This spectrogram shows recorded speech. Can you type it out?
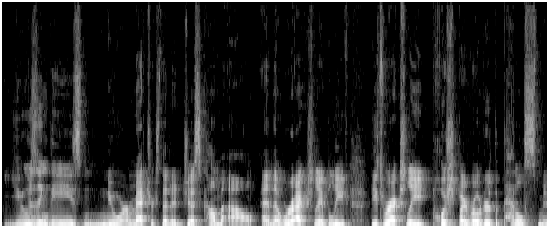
using these newer metrics that had just come out and that were actually, I believe, these were actually pushed by Rotor. The pedal sm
